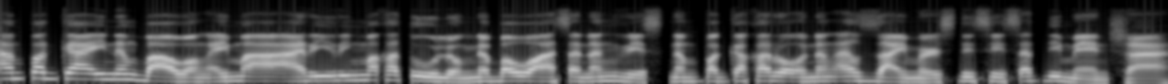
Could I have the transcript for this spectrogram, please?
Ang pagkain ng bawang ay maaari ring makatulong na bawasan ang risk ng pagkakaroon ng Alzheimer's disease at dementia.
